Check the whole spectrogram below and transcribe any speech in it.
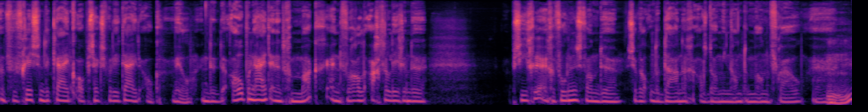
een verfrissende kijk op seksualiteit ook wil. En de, de openheid en het gemak en vooral de achterliggende psyche en gevoelens van de zowel onderdanige als dominante man, vrouw, eh, Mhm.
